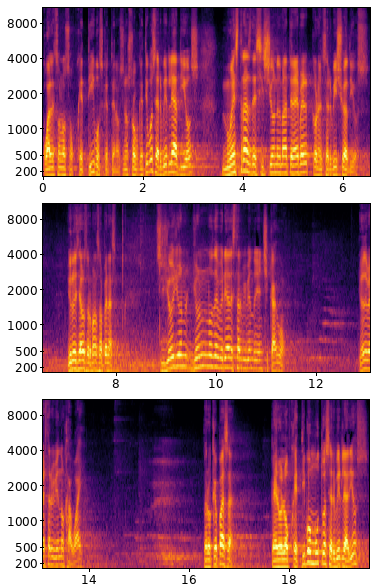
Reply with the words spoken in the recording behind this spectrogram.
¿Cuáles son los objetivos que tenemos? Si nuestro objetivo es servirle a Dios, nuestras decisiones van a tener que ver con el servicio a Dios. Yo les decía a los hermanos apenas, si yo, yo, yo no debería de estar viviendo ya en Chicago, yo debería estar viviendo en Hawái. Pero ¿qué pasa? Pero el objetivo mutuo es servirle a Dios.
